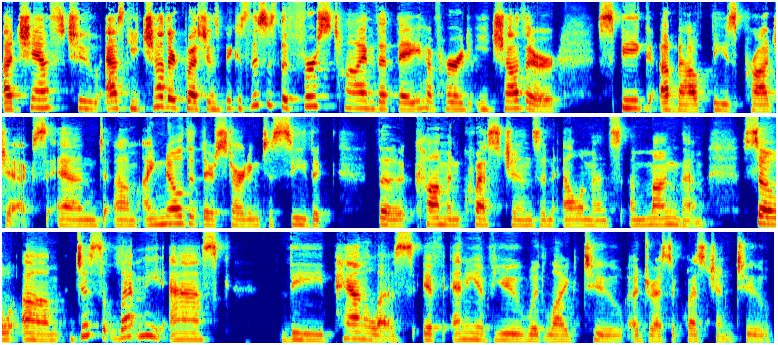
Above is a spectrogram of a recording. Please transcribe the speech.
a chance to ask each other questions because this is the first time that they have heard each other speak about these projects, and um, I know that they're starting to see the the common questions and elements among them. So um, just let me ask the panelists if any of you would like to address a question to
